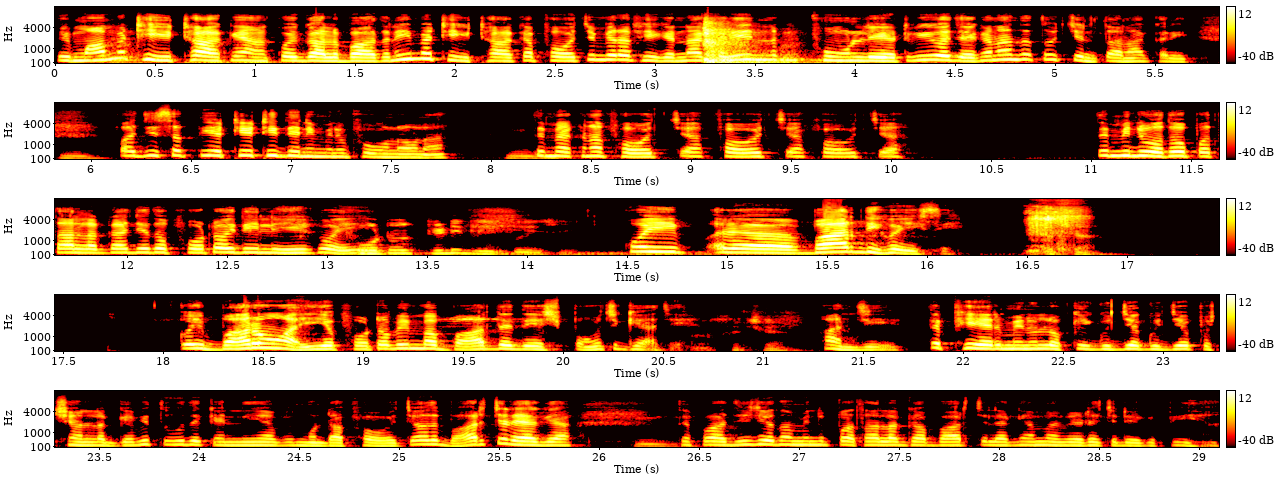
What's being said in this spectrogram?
ਤੇ ਮਾਂ ਮੈਂ ਠੀਕ ਠਾਕ ਆ ਕੋਈ ਗੱਲਬਾਤ ਨਹੀਂ ਮੈਂ ਠੀਕ ਠਾਕ ਆ ਫੌਜ 'ਚ ਮੇਰਾ ਫਿਕਰ ਨਾ ਕਰੀ ਫੋਨ ਲੇਟ ਵੀ ਹੋ ਜਾਏਗਾ ਨਾ ਤਾਂ ਤੂੰ ਚਿੰਤਾ ਨਾ ਕਰੀ। ਭਾਜੀ ਸੱਤੀ ਅੱਠੀ ਅੱਠੀ ਦਿਨ ਹੀ ਮੈਨੂੰ ਫੋਨ ਆਉਣਾ ਤੇ ਮੈਂ ਕਹਣਾ ਫੌਜ 'ਚ ਆ, ਫੌਜ 'ਚ ਆ, ਫੌਜ 'ਚ ਆ। ਤੇ ਮੈਨੂੰ ਉਦੋਂ ਪਤਾ ਲੱਗਾ ਜਦੋਂ ਫੋਟੋ ਇਹਦੀ ਲੀਕ ਹੋਈ। ਫੋਟੋ ਕਿਹੜੀ ਲੀਕ ਹੋਈ ਸੀ? ਕੋਈ ਅਹ, ਬਾਹਰ ਦੀ ਹੋਈ ਸੀ। ਅੱਛਾ। ਕੋਈ ਬਾਹਰੋਂ ਆਈ ਹੈ ਫੋਟੋ ਵੀ ਮੈਂ ਬਾਹਰ ਦੇ ਦੇਸ਼ ਪਹੁੰਚ ਗਿਆ ਜੇ। ਅੱਛਾ। ਹਾਂਜੀ ਤੇ ਫੇਰ ਮੈਨੂੰ ਲੋਕੀ ਗੁੱਜੇ ਗੁੱਜੇ ਪੁੱਛਣ ਲੱਗੇ ਵੀ ਤੂੰ ਤੇ ਕਹਿੰਨੀ ਆ ਵੀ ਮੁੰਡਾ ਫੌਜ ਚ ਆ, ਉਹ ਤੇ ਬਾਹਰ ਚਲਿਆ ਗਿਆ। ਤੇ ਭਾਜੀ ਜਦੋਂ ਮੈਨੂੰ ਪਤਾ ਲੱਗਾ ਬਾਹਰ ਚਲਿਆ ਗਿਆ ਮੈਂ ਵਿਹੜੇ ਚ ਡਿੱਗ ਪਈ ਹਾਂ।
